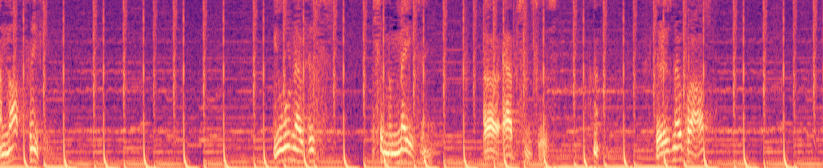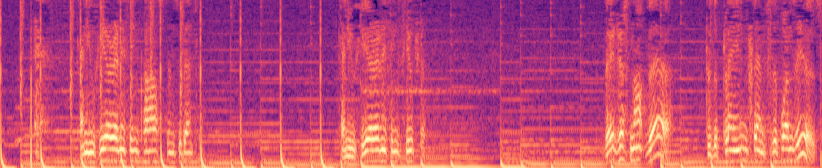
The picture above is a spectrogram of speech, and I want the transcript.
and not thinking, you will notice some amazing uh, absences. there is no past. Can you hear anything past, incidentally? Can you hear anything future? They're just not there to the plain sense of one's ears.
